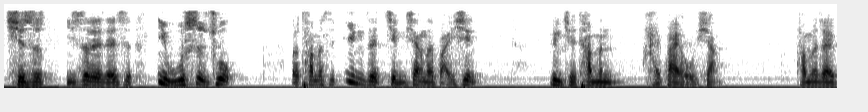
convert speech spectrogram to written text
其实以色列人是一无是处，而他们是应着景象的百姓，并且他们还拜偶像，他们在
